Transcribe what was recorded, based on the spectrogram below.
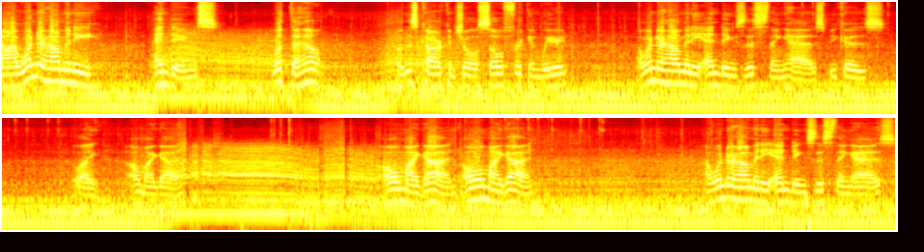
Now I wonder how many endings. What the hell? Oh, this car controls so freaking weird. I wonder how many endings this thing has because like oh my god oh my god oh my god I wonder how many endings this thing has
